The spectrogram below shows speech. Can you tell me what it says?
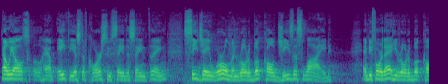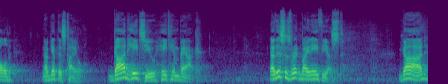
Now, we also have atheists, of course, who say the same thing. C.J. Werleman wrote a book called Jesus Lied. And before that, he wrote a book called now, get this title God Hates You, Hate Him Back. Now, this is written by an atheist. God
